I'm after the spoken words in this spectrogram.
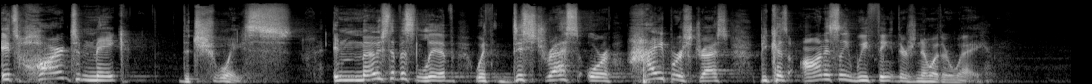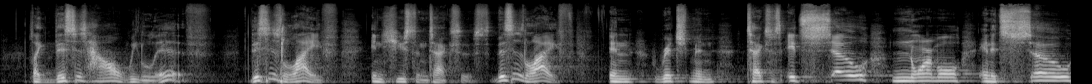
It's hard to make the choice. And most of us live with distress or hyper stress because honestly, we think there's no other way. Like, this is how we live. This is life in Houston, Texas. This is life in Richmond, Texas. It's so normal and it's so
